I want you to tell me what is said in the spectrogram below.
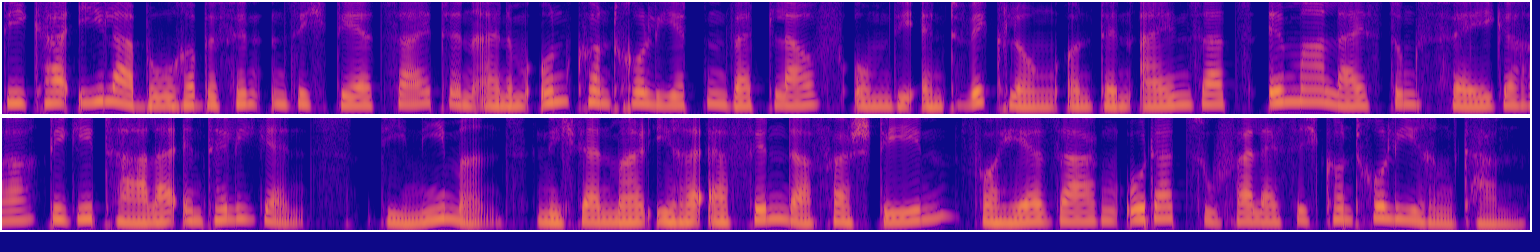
die KI-Labore befinden sich derzeit in einem unkontrollierten Wettlauf um die Entwicklung und den Einsatz immer leistungsfähigerer digitaler Intelligenz, die niemand, nicht einmal ihre Erfinder verstehen, vorhersagen oder zuverlässig kontrollieren kann.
